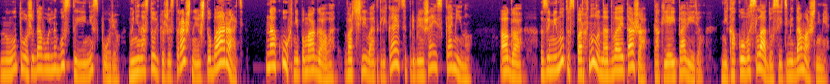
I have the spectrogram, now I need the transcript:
Ну, тоже довольно густые, не спорю. Но не настолько же страшные, чтобы орать. На кухне помогала. Ворчливо откликается, приближаясь к камину. Ага, за минуту спорхнула на два этажа, так я и поверил. Никакого сладу с этими домашними.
